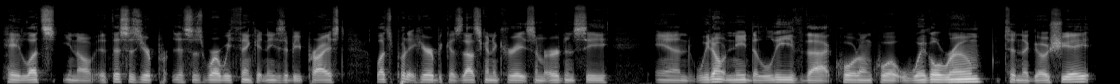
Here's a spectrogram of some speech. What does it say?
hey, let's you know, if this is your this is where we think it needs to be priced, let's put it here because that's going to create some urgency, and we don't need to leave that quote unquote wiggle room to negotiate.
